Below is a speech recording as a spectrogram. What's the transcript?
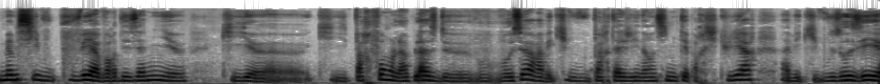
même si vous pouvez avoir des amis euh, qui, euh, qui parfois ont la place de vos, sœurs, avec qui vous partagez une intimité particulière, avec qui vous osez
